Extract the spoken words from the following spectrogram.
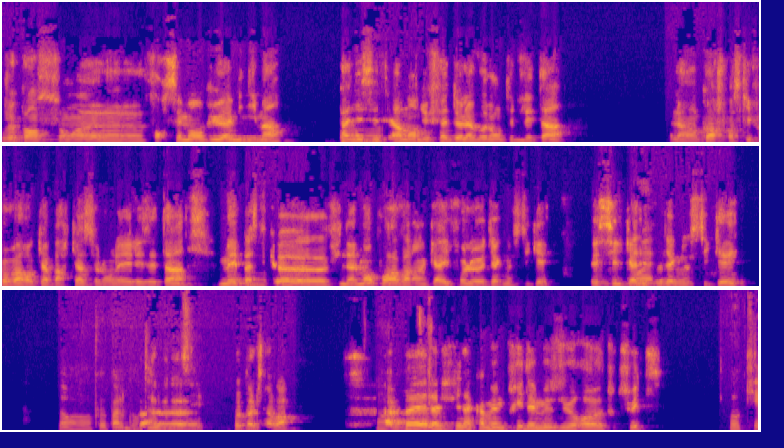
mm. je pense, sont euh, forcément vus à minima, pas nécessairement du fait de la volonté de l'État. Là encore, je pense qu'il faut voir au cas par cas selon les, les États, mais parce mm. que euh, finalement, pour avoir un cas, il faut le diagnostiquer. Et si le cas n'est pas diagnostiqué, on ne peut pas le comptabiliser. On peut pas le savoir. Après, la Chine a quand même pris des mesures euh, tout de suite. Ok.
